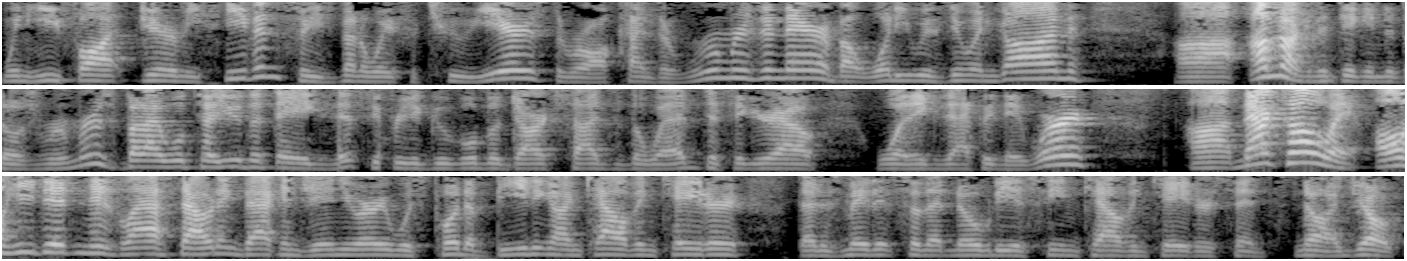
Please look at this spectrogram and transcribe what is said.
when he fought Jeremy Stephens, so he's been away for two years. There were all kinds of rumors in there about what he was doing gone. Uh, I'm not going to dig into those rumors, but I will tell you that they exist. Feel free to Google the dark sides of the web to figure out what exactly they were. Uh, Max Holloway, all he did in his last outing back in January was put a beating on Calvin Kattar that has made it so that nobody has seen Calvin Kattar since. No, I joke.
